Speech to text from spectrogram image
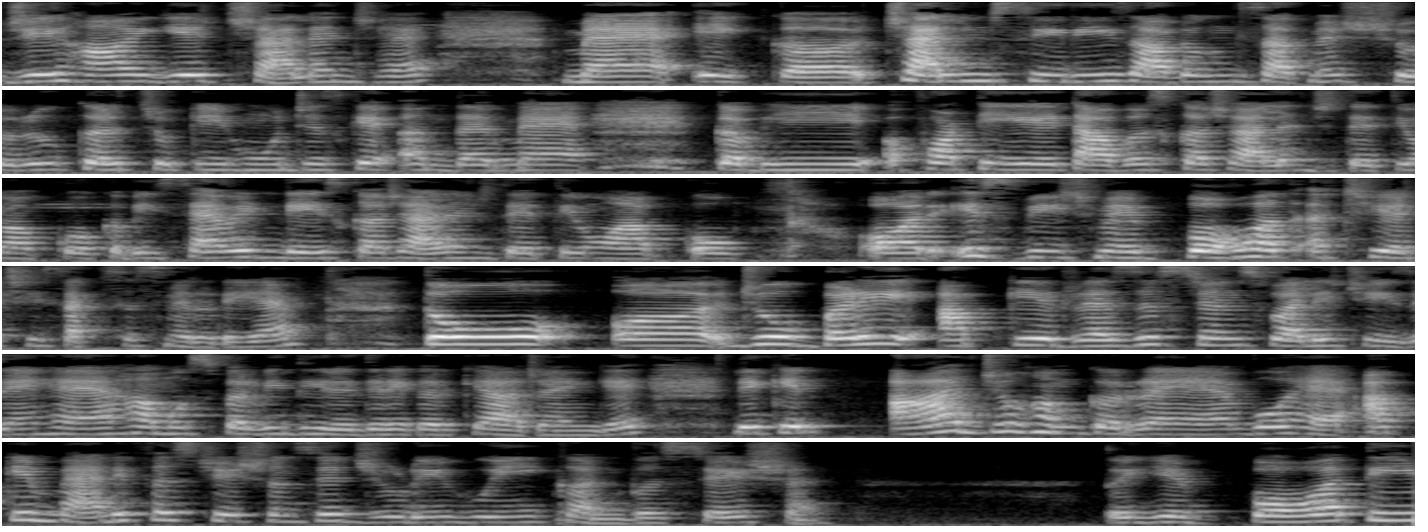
जी हाँ ये चैलेंज है। मैं एक चैलेंज सीरीज़ आप लोगों के साथ में शुरू कर चुकी हूँ, जिसके अंदर मैं कभी 48 आवर्स का चैलेंज देती हूँ, आपको कभी सेवन डेज़ का चैलेंज देती हूँ आपको, और इस बीच में बहुत अच्छी अच्छी सक्सेस मिल रही है। तो जो बड़े आपके रेजिस्टेंस वाली चीज़ें हैं, हम उस पर भी धीरे धीरे करके आ जाएँगे। लेकिन आज जो हम कर रहे हैं, वो है आपके मैनिफेस्टेशन से जुड़ी हुई कन्वर्सेशन तो ये बहुत ही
